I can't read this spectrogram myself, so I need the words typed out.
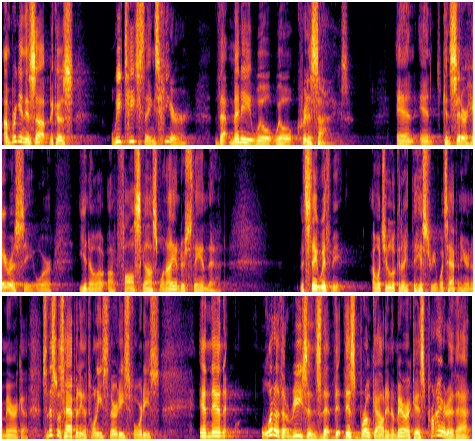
I'm bringing this up because we teach things here that many will, will criticize and, and consider heresy or, you know, a, a false gospel. And I understand that. But stay with me. I want you to look at a, the history of what's happened here in America. So, this was happening in the 20s, 30s, 40s. And then one of the reasons that th- this broke out in America is prior to that,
